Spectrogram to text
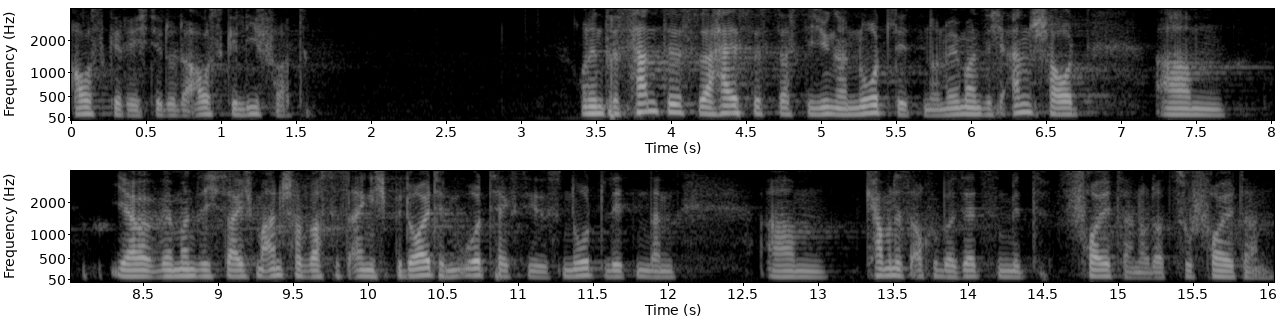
ausgerichtet oder ausgeliefert. Und interessant ist, da heißt es, dass die Jünger Not litten. Und wenn man sich anschaut, ähm, ja, wenn man sich, sage ich mal, anschaut, was das eigentlich bedeutet im Urtext, dieses Notlitten, dann ähm, kann man das auch übersetzen mit Foltern oder zu Foltern.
